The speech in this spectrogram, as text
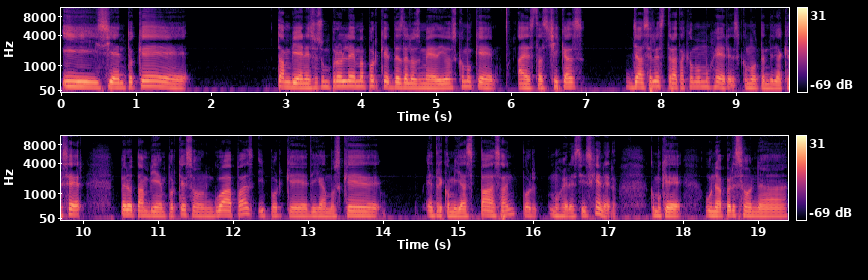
y siento que también eso es un problema porque desde los medios como que a estas chicas ya se les trata como mujeres, como tendría que ser, pero también porque son guapas y porque digamos que, entre comillas, pasan por mujeres cisgénero. Como que una persona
